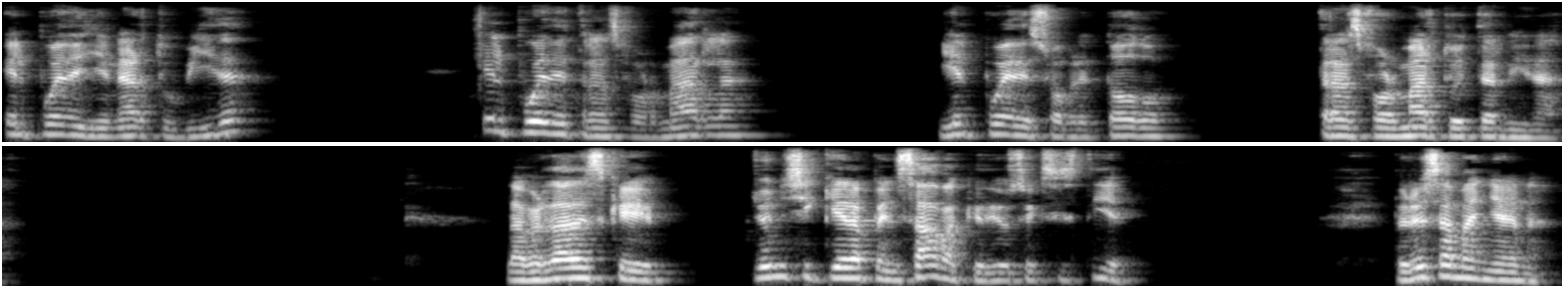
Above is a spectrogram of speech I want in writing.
Él puede llenar tu vida, Él puede transformarla y Él puede sobre todo transformar tu eternidad. La verdad es que yo ni siquiera pensaba que Dios existía. Pero esa mañana,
